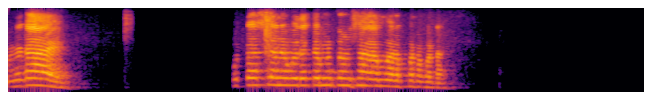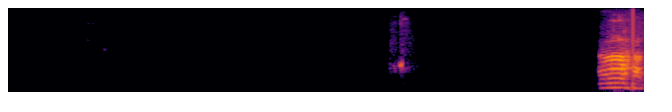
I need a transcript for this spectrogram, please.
काय? कुठं असं उद्या कमी करून सांगा मला पटापटा. हा हा.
